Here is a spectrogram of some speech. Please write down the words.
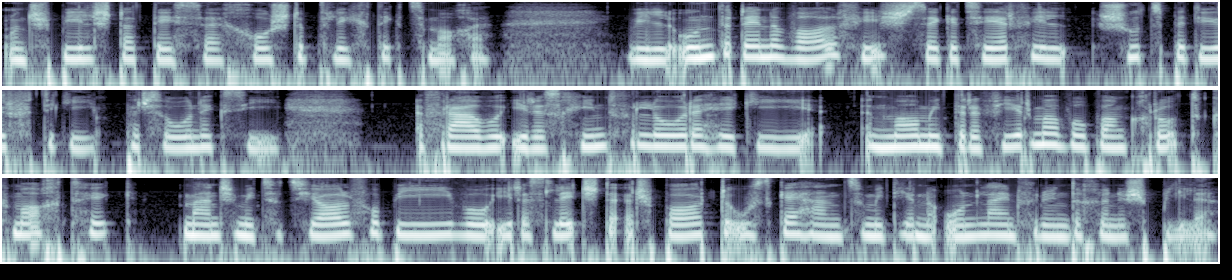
und das Spiel stattdessen kostenpflichtig zu machen. Weil unter diesen Walfischen sind sehr viele schutzbedürftige Personen gewesen. Eine Frau, die ihr Kind verloren hat, ein Mann mit einer Firma, die bankrott gemacht hat, Menschen mit Sozialphobie, die ihr letztes Ersparte ausgegeben haben, um mit ihren Online-Freunden spielen.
